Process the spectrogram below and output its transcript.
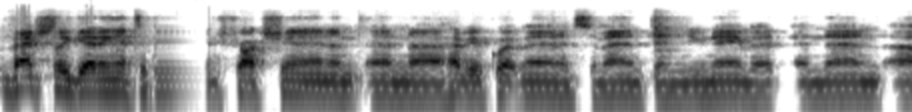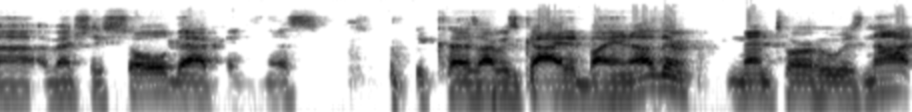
eventually getting into construction and, and uh, heavy equipment and cement and you name it. And then uh, eventually sold that business because I was guided by another mentor who was not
